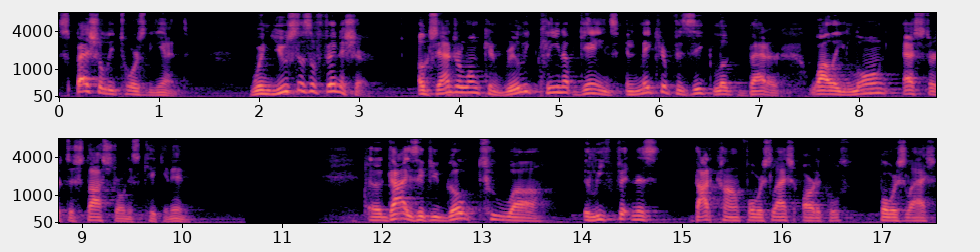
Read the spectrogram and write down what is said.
especially towards the end. When used as a finisher, oxandrolone can really clean up gains and make your physique look better while a long ester testosterone is kicking in. Uh, guys, if you go to uh, elitefitness.com forward slash articles forward slash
